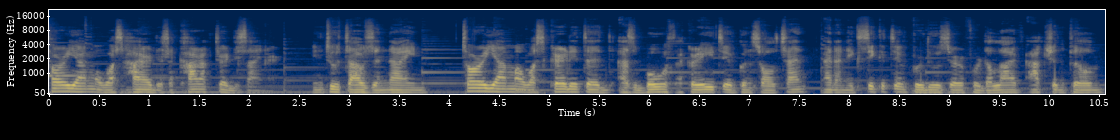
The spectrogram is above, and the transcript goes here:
Toriyama was hired as a character designer. In 2009, Toriyama was credited as both a creative consultant and an executive producer for the live-action film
